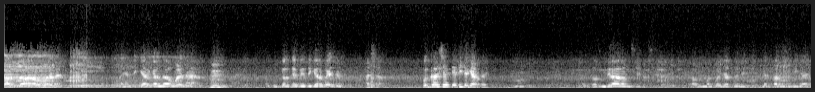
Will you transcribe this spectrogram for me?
ભાડું દવા આવું મળે ને? અહીંયા જગ્યા રોકાણ દવા મળે છે ને? ભૂતગલ છે તે જગ્યા રોકાય છે અચ્છા. ભૂતગલ છે તેથી જગ્યા રોકાય તો નિરાલમ છે. અવલંબન કોઈ જાતનું નહીં. એટલે જ પરમ સુખી જાય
